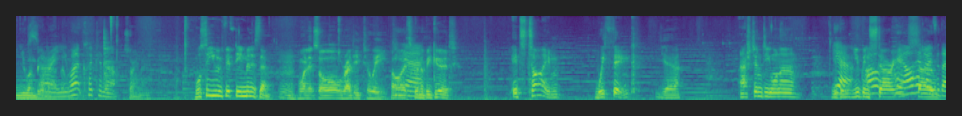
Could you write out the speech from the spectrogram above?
You won't be Sorry, around. you then. weren't quick enough. Sorry, man. We'll see you in 15 minutes then. Mm, when it's all ready to eat. Oh, it's gonna be good. It's time. We think. Yeah. Ashton, do you wanna? You've yeah. Been, you've been I'll, stirring hey, it, I'll so head over there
